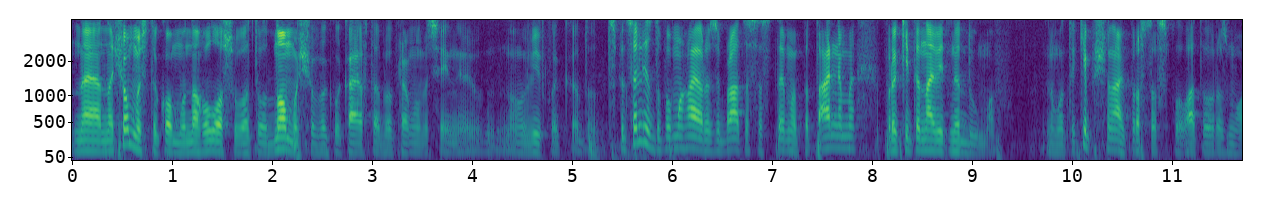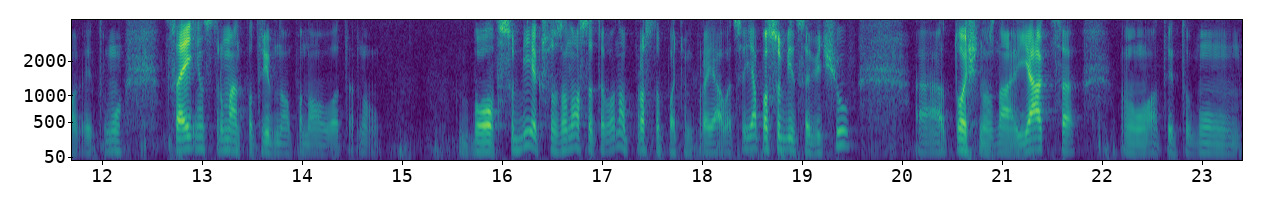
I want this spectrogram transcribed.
не на чомусь такому наголошувати одному, що викликає в тебе прямо емоційний ну, відклик. Спеціаліст допомагає розібратися з тими питаннями, про які ти навіть не думав. Ну, от, які починають просто вспливати у розмові. І тому цей інструмент потрібно опановувати. Ну, бо в собі, якщо заносити, воно просто потім проявиться. Я по собі це відчув, е, точно знаю, як це. От, і тому,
